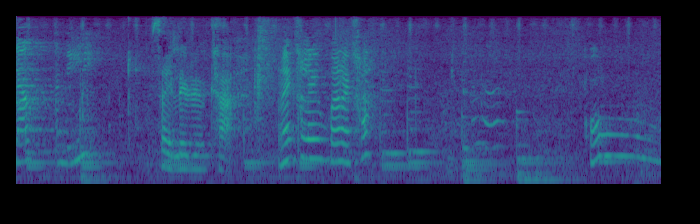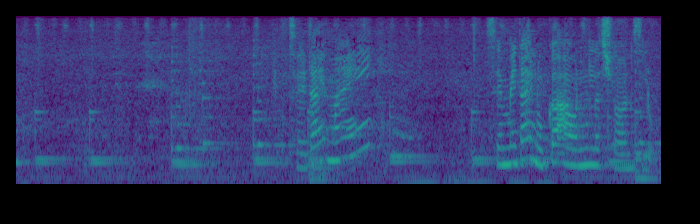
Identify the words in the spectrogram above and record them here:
น้ำอันนี้ ใส่เลยเลยค่ะอันนี้เขาเรียกว่าอะไรคะโอ้ใส่ได้ไหมใส่ไม่ได้หนูก็เอานี่ละช้อนสิลูก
